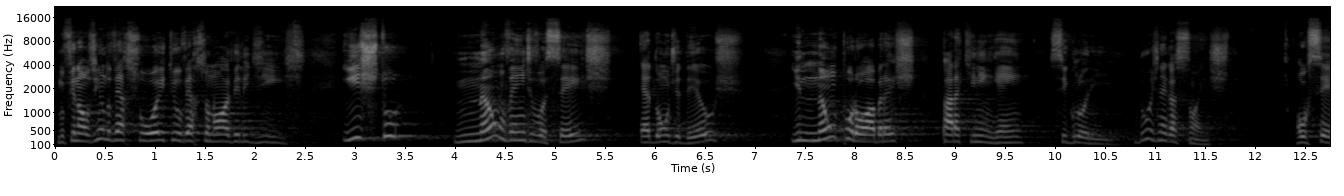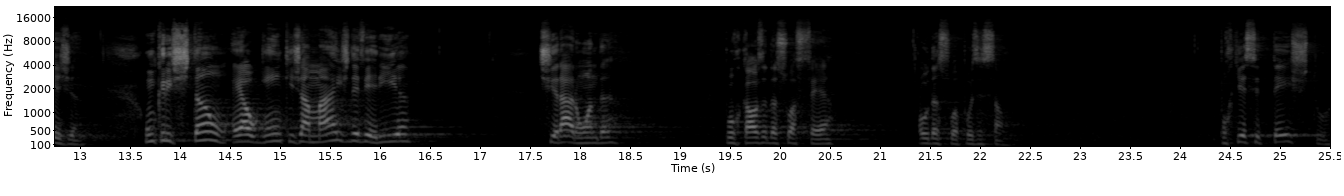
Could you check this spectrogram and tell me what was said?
No finalzinho do verso 8 e o verso 9 ele diz: Isto não vem de vocês, é dom de Deus, e não por obras, para que ninguém se glorie. Duas negações. Ou seja, um cristão é alguém que jamais deveria tirar onda por causa da sua fé ou da sua posição. Porque esse texto,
